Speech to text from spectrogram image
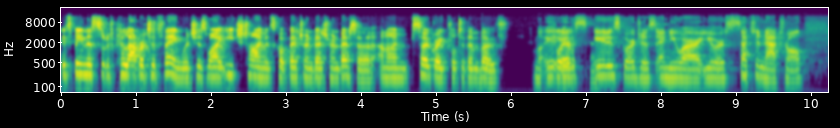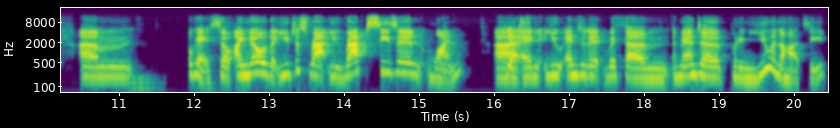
it's been this sort of collaborative thing, which is why each time it's got better and better and better. And I'm so grateful to them both. Well, it is it is gorgeous, and you are you are such a natural. Um, okay, so I know that you just wrapped you wrapped season one uh, yes. And you ended it with um, Amanda putting you in the hot seat,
